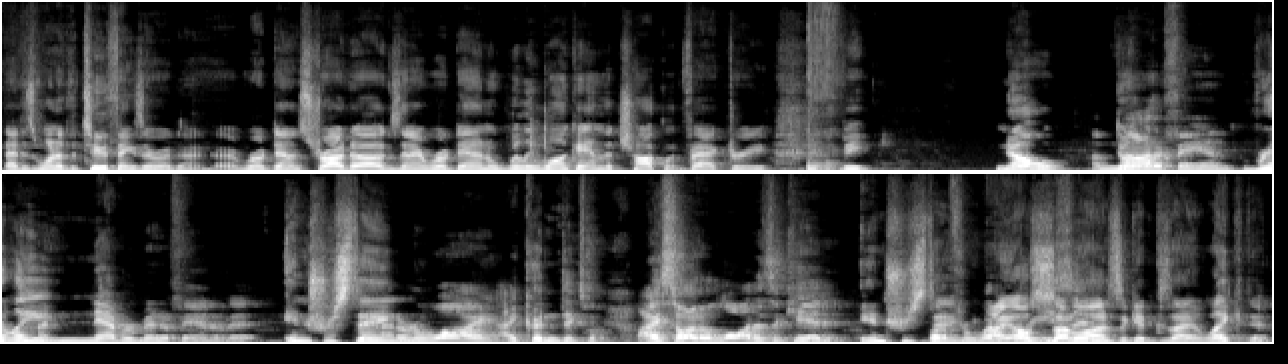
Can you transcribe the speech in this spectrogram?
That is one of the two things I wrote down. I wrote down Straw Dogs, and I wrote down Willy Wonka and the Chocolate Factory. Be- no, I'm Don't- not a fan. really I've never been a fan of it. interesting. I don't know why. I couldn't explain. I saw it a lot as a kid. Interesting. For I also saw it a lot as a kid because I liked it.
